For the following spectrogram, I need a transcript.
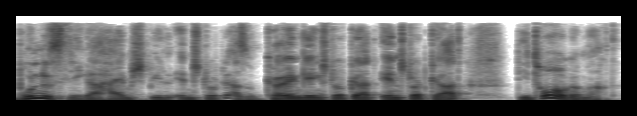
Bundesliga-Heimspiel in Stuttgart, also Köln gegen Stuttgart in Stuttgart, die Tore gemacht.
